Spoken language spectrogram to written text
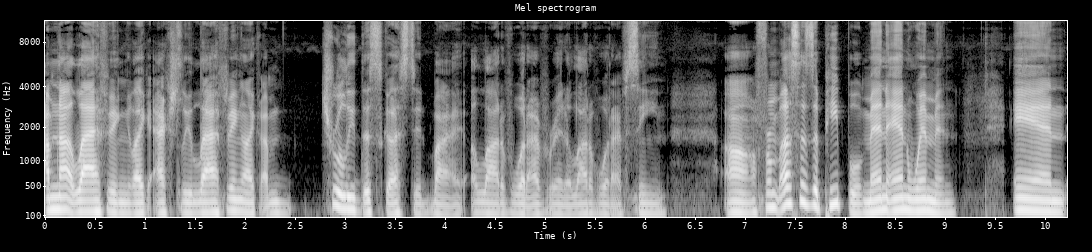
I'm not laughing like actually laughing like I'm truly disgusted by a lot of what I've read a lot of what I've seen uh, from us as a people men and women and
